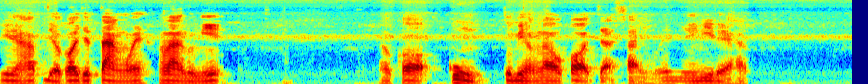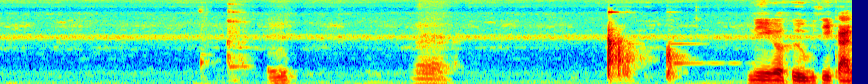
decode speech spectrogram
นี่นะครับ เดี๋ยวก็จะตั้งไว้ข้างล่างตรงนี้ แล้วก็กุ้งตัวเมียของเราก็จะใส่ไว้ในนี้เลยครับปึ๊บอ่านี่ก็คือวิธีการ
